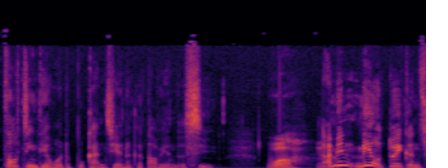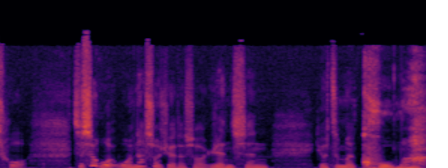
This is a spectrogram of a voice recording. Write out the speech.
到今天我都不敢接那个导演的戏。哇，I mean 没有对跟错，只是我我那时候觉得说人生有这么苦吗？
